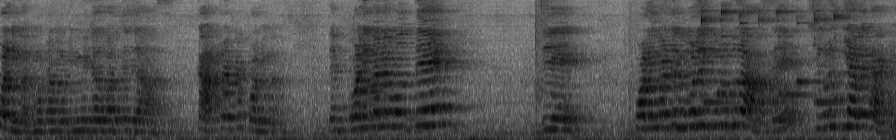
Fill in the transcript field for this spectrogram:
পলিমার মোটামুটি মেটাল বাদে যা আছে কাঠও একটা পলিমার পলিমারের মধ্যে যে পলিমার যে মলিকুলগুলো আছে, সেগুলো কীভাবে থাকে?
